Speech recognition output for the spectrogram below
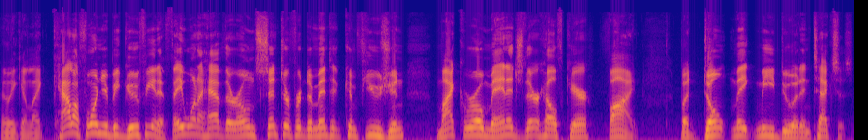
And we can let California be goofy. And if they want to have their own Center for Demented Confusion, micromanage their health care, fine but don't make me do it in Texas.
